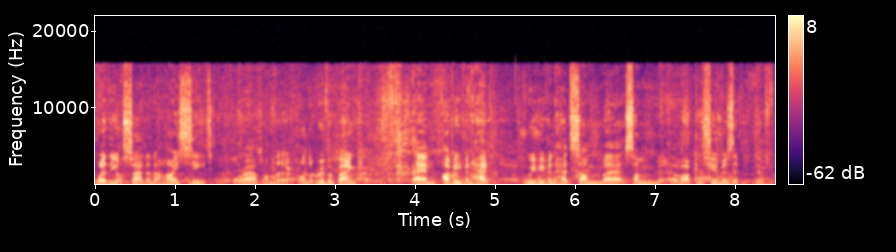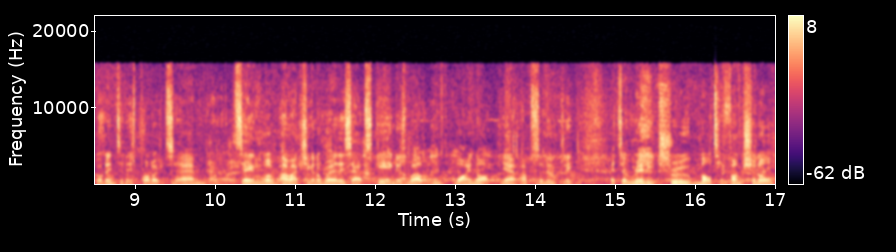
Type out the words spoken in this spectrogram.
whether you're sat in a high seat or out on the on the riverbank. Um, I've even had we've even had some uh, some of our consumers that have got into this product um, saying, "Well, I'm actually going to wear this out skiing as well," and why not? Yeah, absolutely. It's a really true multifunctional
